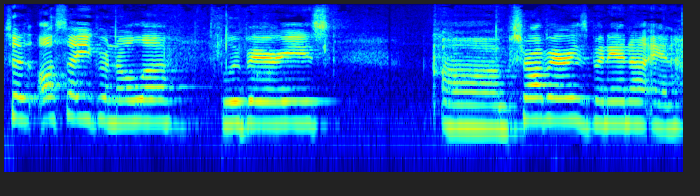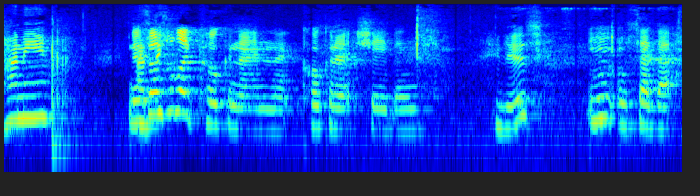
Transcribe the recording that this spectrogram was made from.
So it's acai granola, blueberries, um, strawberries, banana, and honey. There's also like coconut in it, coconut shavings. It is? Mm said that.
